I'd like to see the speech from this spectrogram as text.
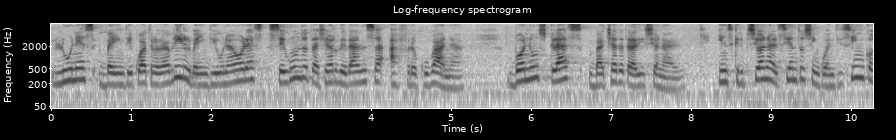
Lunes 24 de abril, 21 horas, segundo taller de danza afrocubana. Bonus class bachata tradicional. Inscripción al 155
